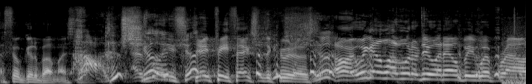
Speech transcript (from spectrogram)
I feel good about myself. Oh, you As should. well you should. JP, thanks for the kudos. All right, we got a lot more to do on MLB Whiparound.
